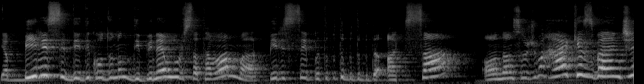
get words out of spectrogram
ya birisi dedikodunun dibine vursa tamam mı? Birisi bıdı bıdı bıdı bıdı açsa ondan sonra herkes bence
